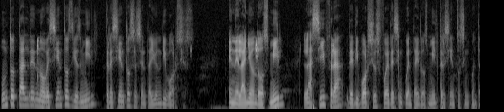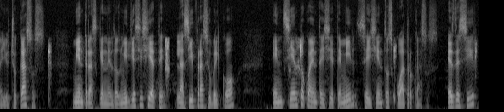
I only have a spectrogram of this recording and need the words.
un total de 910.361 divorcios. En el año 2000, la cifra de divorcios fue de 52.358 casos, mientras que en el 2017 la cifra se ubicó en 147.604 casos, es decir,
